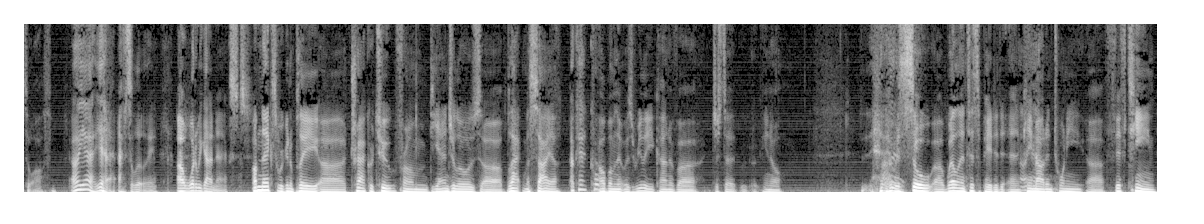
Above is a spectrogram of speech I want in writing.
so awesome Oh, yeah, yeah, absolutely. Uh, what do we got next? up next we're going to play uh, a track or two from D'Angelo's uh, Black Messiah Okay, cool. album that was really kind of uh, just a you know it was so uh, well anticipated and it Oh, came yeah. out in 2015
